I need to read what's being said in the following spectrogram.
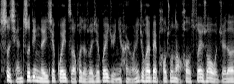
事前制定的一些规则或者说一些规矩，你很容易就会被抛诸脑后。所以说，我觉得。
